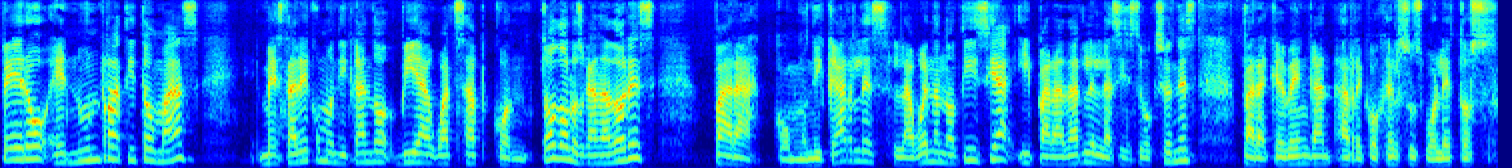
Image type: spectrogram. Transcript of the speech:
pero en un ratito más me estaré comunicando vía WhatsApp con todos los ganadores para comunicarles la buena noticia y para darles las instrucciones para que vengan a recoger sus boletos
